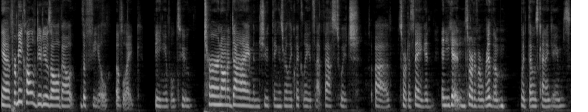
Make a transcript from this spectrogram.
Yeah, for me, Call of Duty was all about the feel of like being able to turn on a dime and shoot things really quickly. It's that fast switch uh, sort of thing, and and you get in sort of a rhythm with those kind of games.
